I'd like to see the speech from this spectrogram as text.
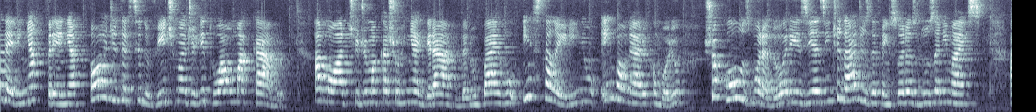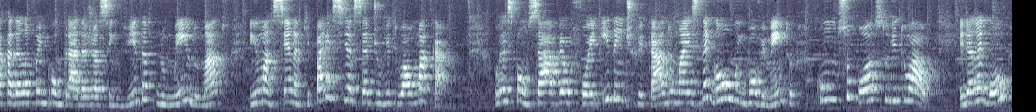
cadelinha prenha pode ter sido vítima de ritual macabro. A morte de uma cachorrinha grávida no bairro Estaleirinho, em Balneário Camboriú, chocou os moradores e as entidades defensoras dos animais. A cadela foi encontrada já sem vida, no meio do mato, em uma cena que parecia ser de um ritual macabro. O responsável foi identificado, mas negou o envolvimento com um suposto ritual. Ele alegou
